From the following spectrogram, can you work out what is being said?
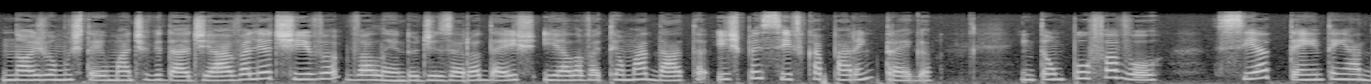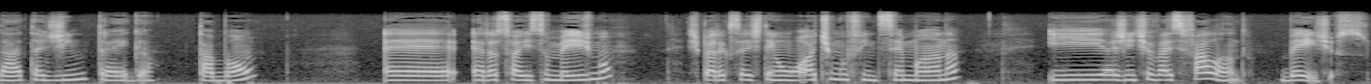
nós vamos ter uma atividade avaliativa valendo de 0 a 10 e ela vai ter uma data específica para entrega. Então, por favor, se atentem à data de entrega, tá bom? É, era só isso mesmo. Espero que vocês tenham um ótimo fim de semana e a gente vai se falando. Beijos!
